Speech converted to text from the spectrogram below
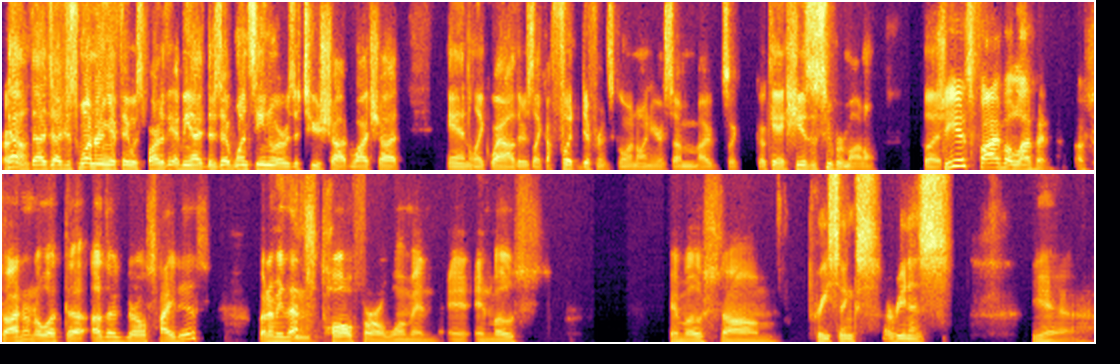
Right? No, that, I'm just wondering if it was part of the. I mean, I, there's that one scene where it was a two shot, wide shot, and like, wow, there's like a foot difference going on here. So I'm, I was like, okay, she is a supermodel, but she is five eleven, so I don't know what the other girl's height is, but I mean Hmm. that's tall for a woman in, in most in most um precincts, arenas. yeah.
